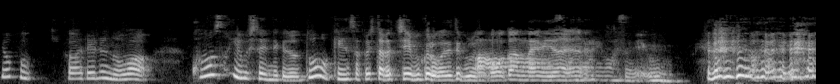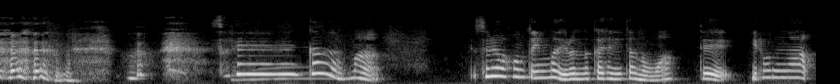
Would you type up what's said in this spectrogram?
よく聞かれるのは、この作業したいんだけど、どう検索したら知恵袋が出てくるのかわかんないみたいなあ。りますね。うん。それが、まあ、それは本当に今までいろんな会社にいたのもあって、いろんな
